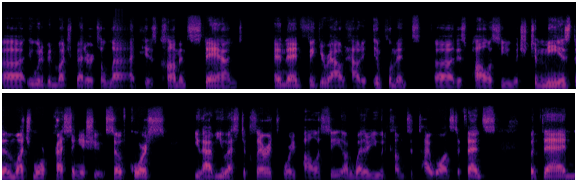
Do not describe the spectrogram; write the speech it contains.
uh, it would have been much better to let his comments stand and then figure out how to implement uh, this policy, which to me is the much more pressing issue. So, of course, you have US declaratory policy on whether you would come to Taiwan's defense, but then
